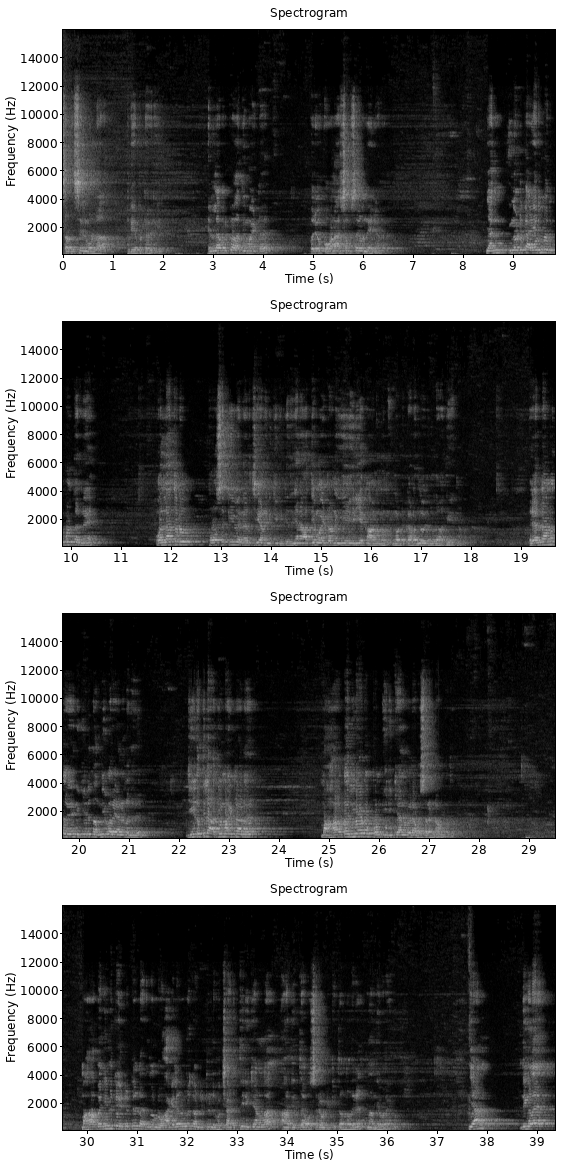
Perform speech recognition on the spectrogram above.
സദസ്സിലുമുള്ള പ്രിയപ്പെട്ടവർ എല്ലാവർക്കും ആദ്യമായിട്ട് ഒരു ഓണാശംസകൾ നേരാണ് ഞാൻ ഇങ്ങോട്ട് കയറി വരുമ്പോൾ തന്നെ വല്ലാത്തൊരു പോസിറ്റീവ് എനർജിയാണ് എനിക്ക് കിട്ടിയത്. ഞാൻ ആദ്യമായിട്ടാണ് ഈ ഏരിയ കാണുന്നത്. ഇങ്ങോട്ട് കടന്നു വരുന്നത് ആദ്യമായിട്ടാണ്. രണ്ടാമത് എനിക്കൊരു നന്ദി പറയാനുള്ളത് ജീവിതത്തിൽ ആദ്യമായിട്ടാണ് മഹാബലിയോടൊപ്പം ഇരിക്കാനുള്ള ഒരു അവസരം ഉണ്ടാവുന്നത്. മഹാബലി കേട്ടിട്ടുണ്ടായിരുന്നുള്ളൂ. അകലെ നിന്ന് കണ്ടിട്ടുണ്ട്. പക്ഷെ അടുത്തിരിക്കാനുള്ള ആദ്യത്തെ അവസരം ഒരുക്കി തന്നതിന് നന്ദി പറയുന്നു. ഞാൻ നിങ്ങളെ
